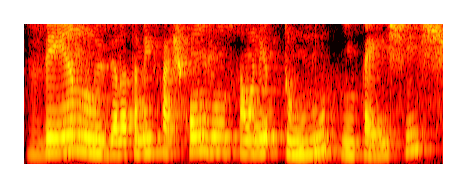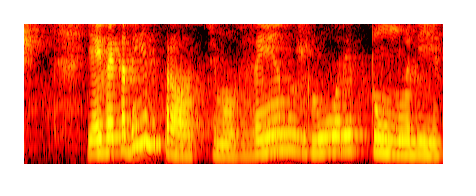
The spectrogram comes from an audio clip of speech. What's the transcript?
Vênus, ela também faz conjunção a Netuno em peixes. E aí vai estar tá bem ali próximo, Vênus, Lua, Netuno ali.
